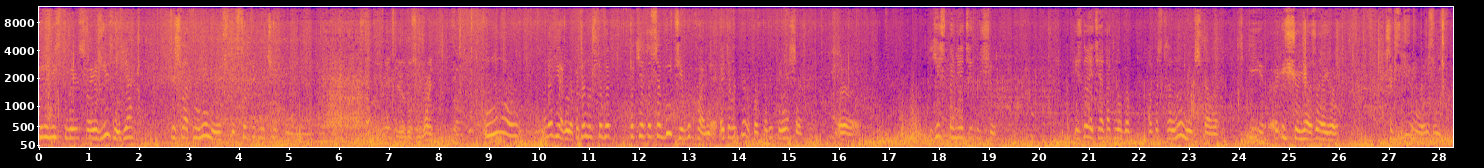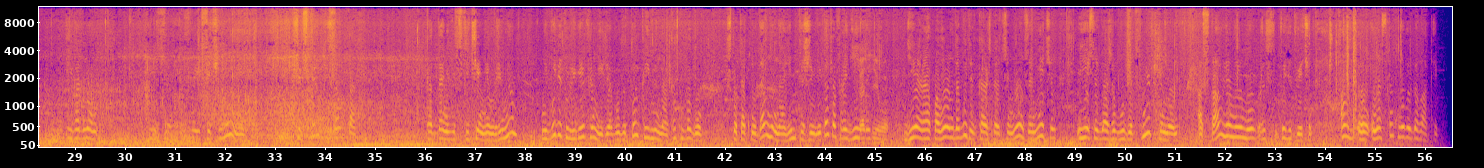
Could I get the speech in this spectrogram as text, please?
перелистывая свою жизнь, я пришла к мнению, что все предначертано. Имеете в виду судьбой? Ну, наверное, потому что вот какие-то события буквально, это во-первых, во-вторых, конечно, э, есть понятие души. И знаете, я так много об астрономии читала, и э, еще я знаю Шекспира наизусть, и в одном из э, своих сочинений Шекспир писал так. Когда-нибудь с течением времен не будет у людей фамилии, а будут только имена, как у богов, что так недавно на Олимпе жили, как Афродита, Красиво. Гера, Аполлон, да будет каждый оценен, замечен, и если даже будет смертен он, оставленный ему образ будет вечен. А э, у нас так много галактик.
